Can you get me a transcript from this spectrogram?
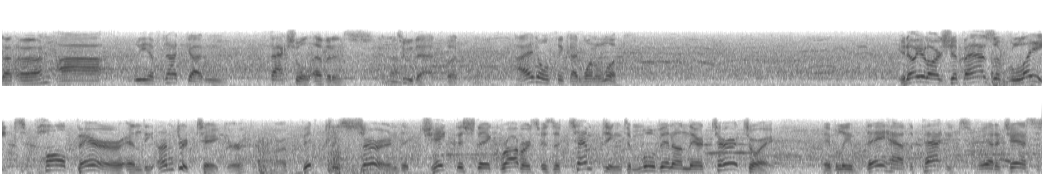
that urn? Uh, we have not gotten factual evidence No. to that, but I don't think I'd want to look. You know, Your Lordship, as of late, Paul Bearer and The Undertaker are a bit concerned that Jake the Snake Roberts is attempting to move in on their territory. They believe they have the patent. We had a chance to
